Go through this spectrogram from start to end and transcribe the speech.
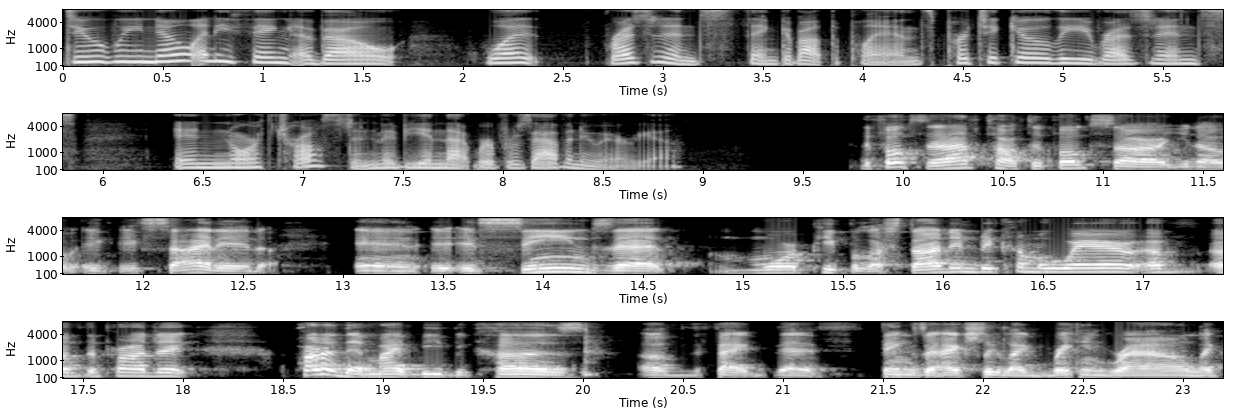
Do we know anything about what residents think about the plans, particularly residents in North Charleston, maybe in that Rivers Avenue area? The folks that I've talked to, folks are, you know, excited. And it, it seems that more people are starting to become aware of, of the project. Part of that might be because of the fact that things are actually like breaking ground, like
